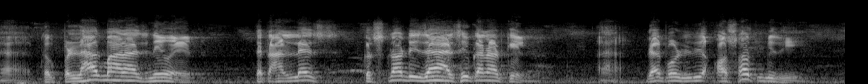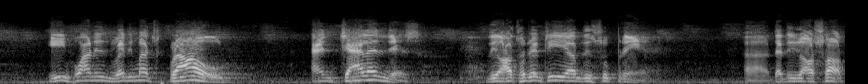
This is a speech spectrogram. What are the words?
Uh, so Prahlad Maharaj knew it, that unless Krishna desires, you cannot kill. Uh, therefore it is asat vidhi. If one is very much proud and challenges the authority of the Supreme, uh, that is asat,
